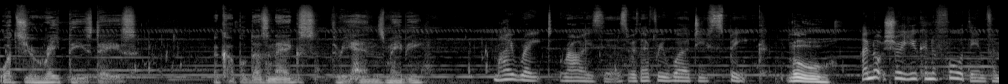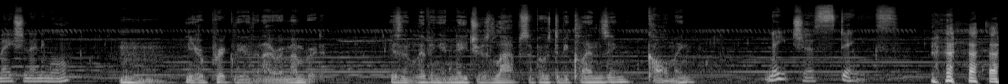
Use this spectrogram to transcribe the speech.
What's your rate these days? A couple dozen eggs? Three hens, maybe? My rate rises with every word you speak. Oh. I'm not sure you can afford the information anymore. Hmm. You're pricklier than I remembered. Isn't living in nature's lap supposed to be cleansing, calming? Nature stinks.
